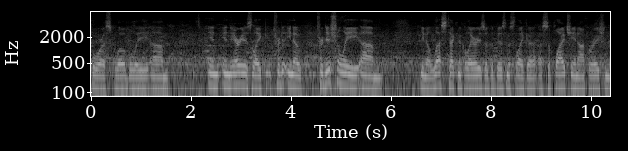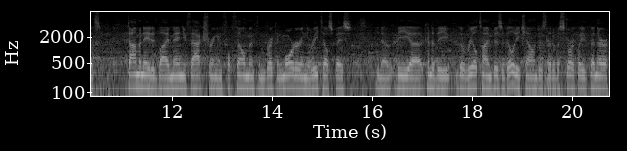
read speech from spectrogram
for us globally. Um, in, in areas like, you know, traditionally, um, you know, less technical areas of the business like a, a supply chain operation that's dominated by manufacturing and fulfillment and brick and mortar in the retail space, you know, the uh, kind of the, the real-time visibility challenges yeah. that have historically been there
